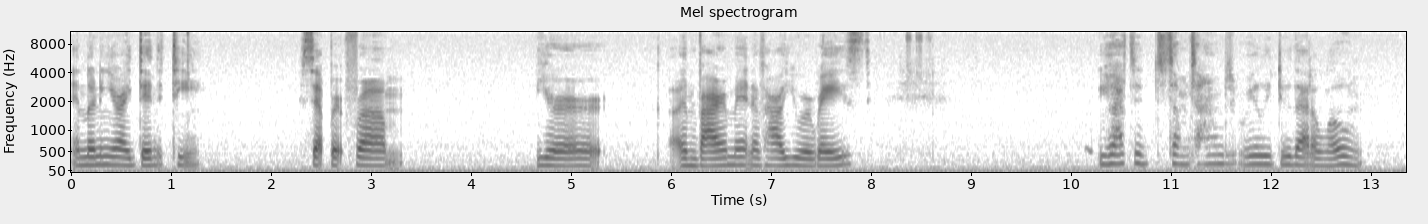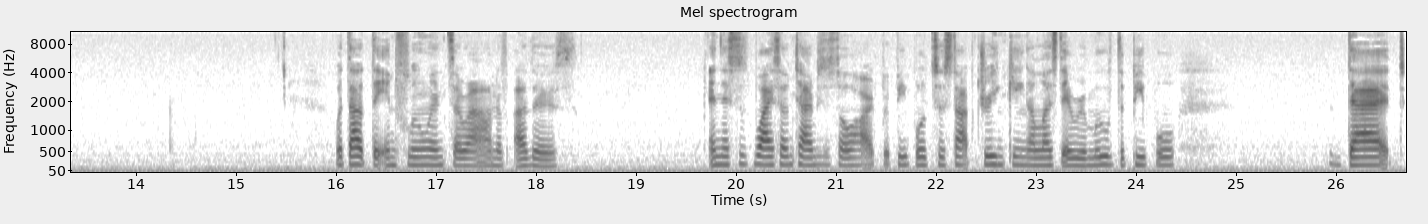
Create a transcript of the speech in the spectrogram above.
and learning your identity separate from your environment of how you were raised you have to sometimes really do that alone without the influence around of others. And this is why sometimes it's so hard for people to stop drinking unless they remove the people that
